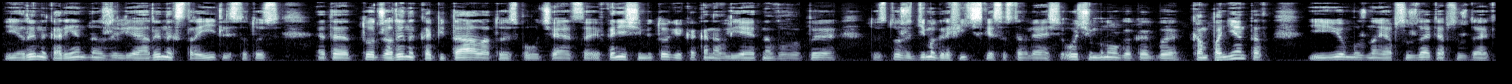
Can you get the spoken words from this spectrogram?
и рынок арендного жилья, рынок строительства, то есть, это тот же рынок капитала, то есть, получается, и в конечном итоге, как она влияет на ВВП, то есть тоже демографическая составляющая. Очень много как бы компонентов, и ее можно и обсуждать, и обсуждать.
